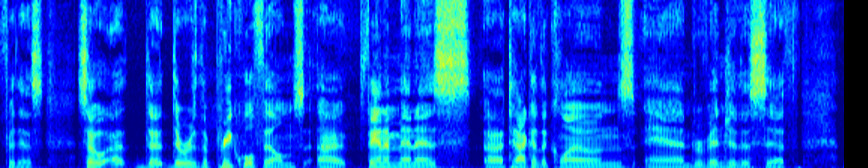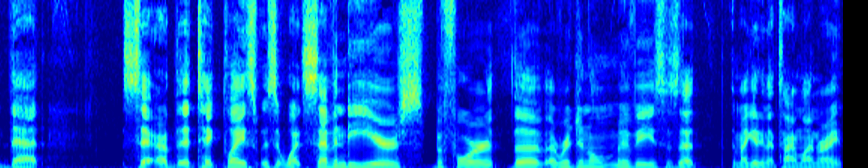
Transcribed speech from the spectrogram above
for this. So uh, the there was the prequel films, uh, Phantom Menace, uh, Attack of the Clones, and Revenge of the Sith, that se- uh, that take place. Is it what seventy years before the original movies? Is that am I getting that timeline right?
